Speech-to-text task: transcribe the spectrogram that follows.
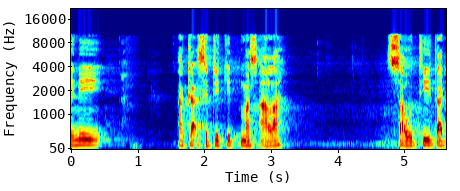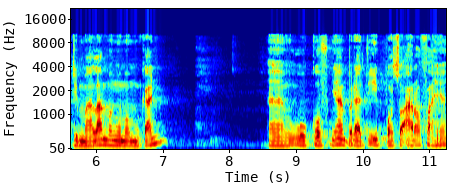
ini agak sedikit masalah. Saudi tadi malam mengumumkan uh, wukufnya berarti poso Arafah ya.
